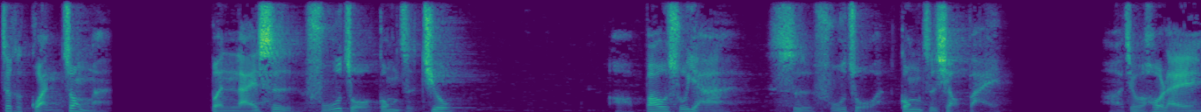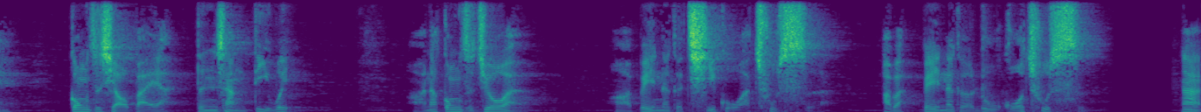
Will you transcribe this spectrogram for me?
这个管仲啊。本来是辅佐公子纠，啊，鲍叔牙是辅佐公子小白，啊，结果后来公子小白啊登上帝位，啊，那公子纠啊，啊被那个齐国啊处死了，啊不被那个鲁国处死，那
